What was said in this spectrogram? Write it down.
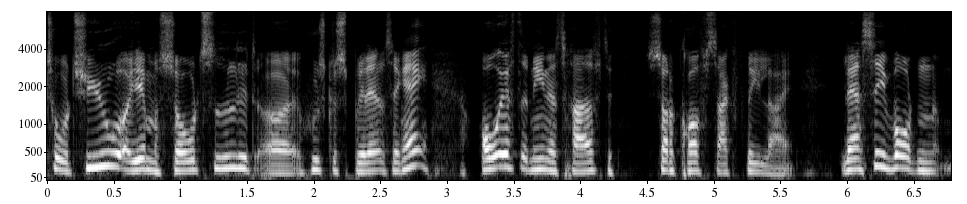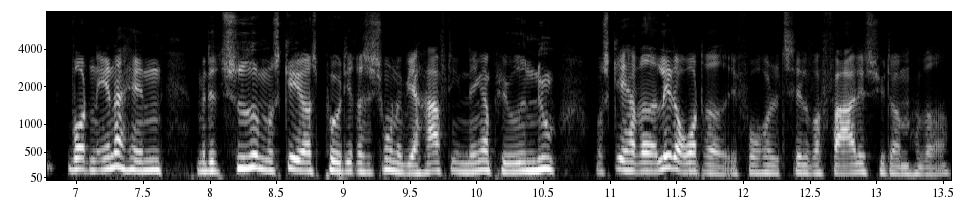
22 og hjem og sove tidligt og husk at spritte alting af. Og efter den 31. så er der groft sagt fri leg. Lad os se, hvor den, hvor den ender henne, men det tyder måske også på, at de recessioner, vi har haft i en længere periode nu, måske har været lidt overdrevet i forhold til, hvor farlig sygdommen har været.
